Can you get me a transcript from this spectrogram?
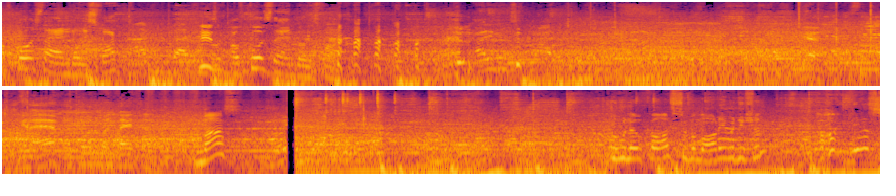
Of course the handle is fucked. Please. Of course the handle is fucked. Not even surprised. Yeah. We're gonna have a tournament later. Mas? Uno card Super Mario Edition. The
